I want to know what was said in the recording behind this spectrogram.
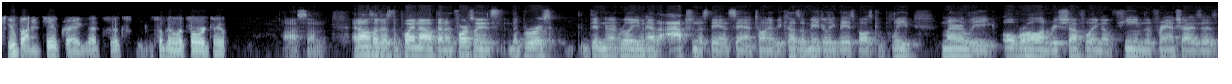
scoop on it too, Craig. That's that's something to look forward to. Awesome. And also just to point out that unfortunately the Brewers didn't really even have the option to stay in San Antonio because of Major League Baseball's complete minor league overhaul and reshuffling of teams and franchises.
